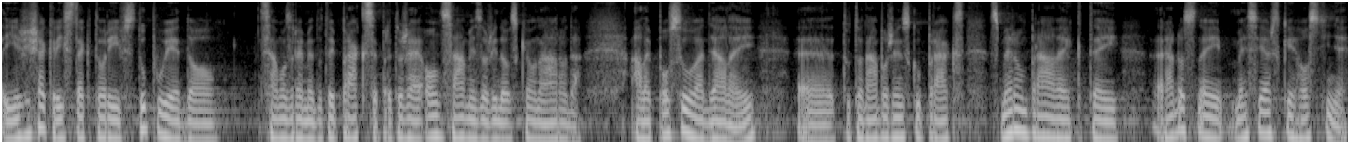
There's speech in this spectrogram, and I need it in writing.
Ježiša Krista, ktorý vstupuje do samozrejme do tej praxe, pretože aj on sám je zo židovského národa. Ale posúva ďalej túto náboženskú prax smerom práve k tej radosnej mesiašskej hostine.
